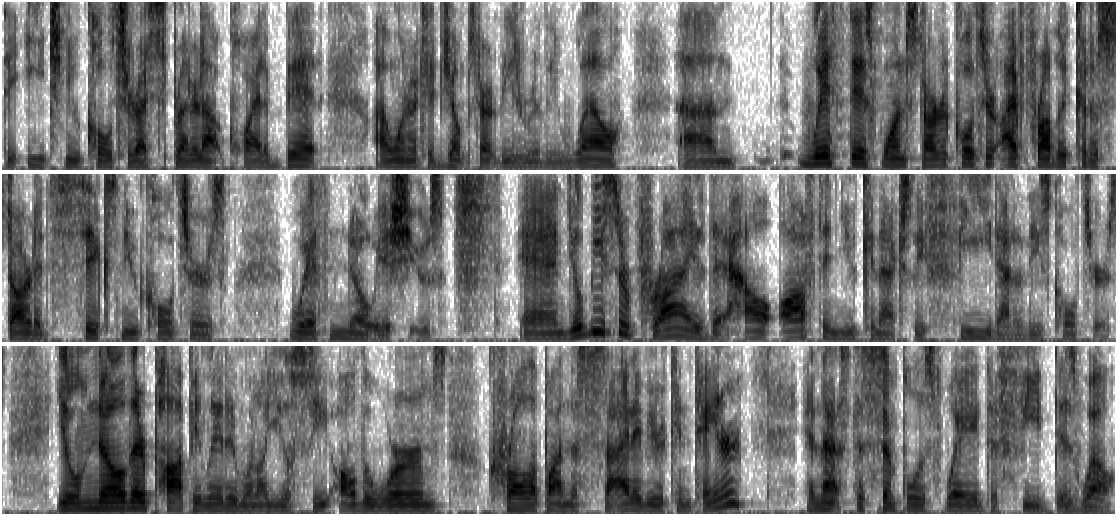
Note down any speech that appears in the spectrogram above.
to each new culture. I spread it out quite a bit. I wanted to jumpstart these really well. Um, with this one starter culture, I probably could have started six new cultures with no issues. And you'll be surprised at how often you can actually feed out of these cultures. You'll know they're populated when you'll see all the worms crawl up on the side of your container. And that's the simplest way to feed as well.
